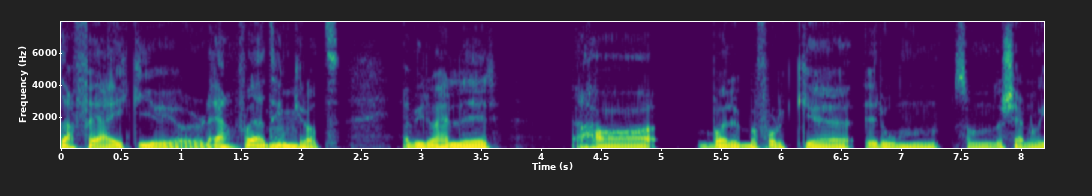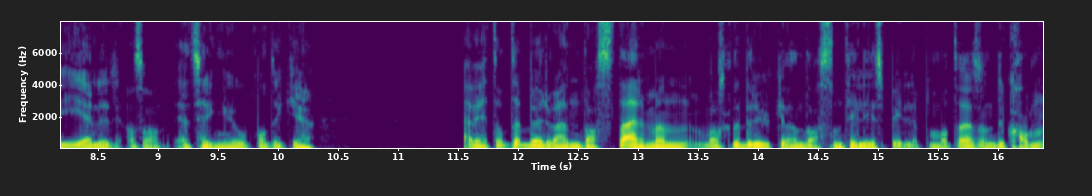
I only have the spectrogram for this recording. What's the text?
derfor, jeg ikke gjør det. For jeg tenker at jeg vil jo heller ha bare befolke rom som det skjer noe i, eller altså Jeg trenger jo på en måte ikke Jeg vet at det bør være en dass der, men hva skal du bruke den dassen til i spillet, på en måte? Sånn, du kan,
